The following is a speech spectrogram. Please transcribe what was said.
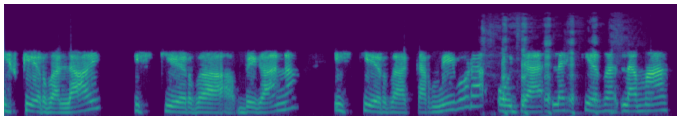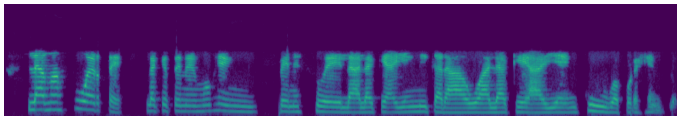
izquierda light, izquierda vegana, izquierda carnívora o ya la izquierda la más la más fuerte, la que tenemos en Venezuela, la que hay en Nicaragua, la que hay en Cuba, por ejemplo.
